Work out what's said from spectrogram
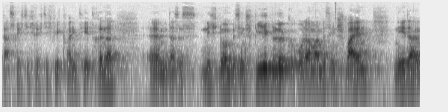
da ist richtig, richtig viel Qualität drin. Ähm, das ist nicht nur ein bisschen Spielglück oder mal ein bisschen Schwein. Nee, da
